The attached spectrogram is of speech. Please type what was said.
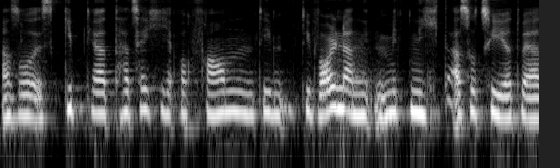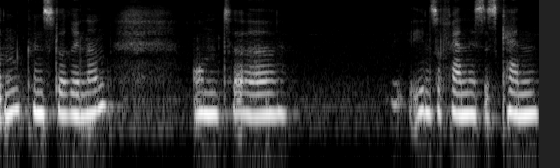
Also es gibt ja tatsächlich auch Frauen, die, die wollen dann mit nicht assoziiert werden, Künstlerinnen. Und äh, insofern ist es kein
